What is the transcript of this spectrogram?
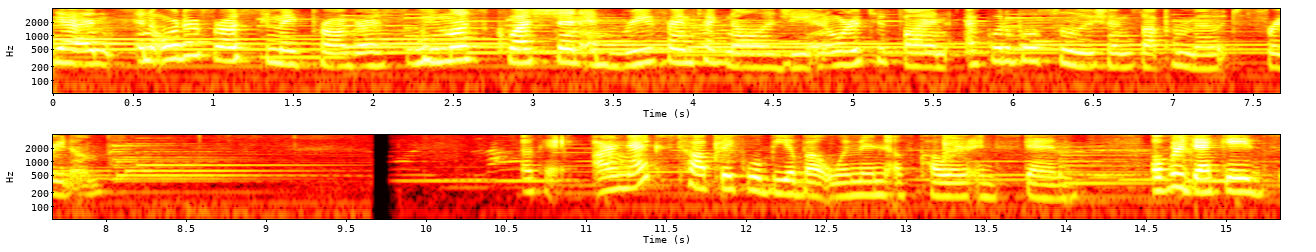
Yeah, and in order for us to make progress, we must question and reframe technology in order to find equitable solutions that promote freedom. Okay, our next topic will be about women of color in STEM. Over decades,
